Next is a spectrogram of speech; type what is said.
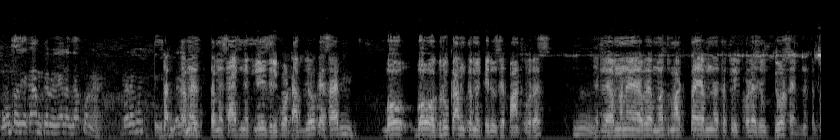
હું તો જે કામ કરું એને જ આપો ને. તમે તમે તમે સાહેબને પ્લીઝ રિપોર્ટ આપજો કે સાહેબ બહુ બહુ અઘરું કામ તમે કર્યું છે પાંચ વર્ષ. એટલે અમને હવે મત માંગતા અમને તકલીફ પડે છે. કયો સાહેબ ને તમે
